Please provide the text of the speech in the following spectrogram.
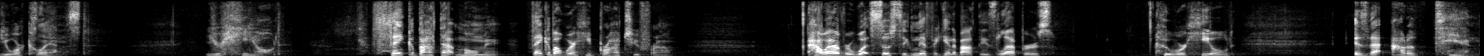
you are cleansed. You're healed. Think about that moment. Think about where he brought you from. However, what's so significant about these lepers who were healed is that out of 10,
